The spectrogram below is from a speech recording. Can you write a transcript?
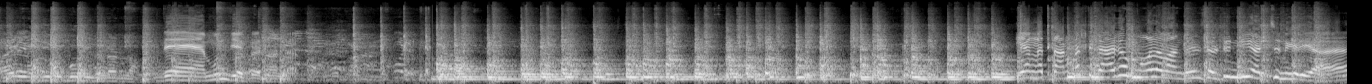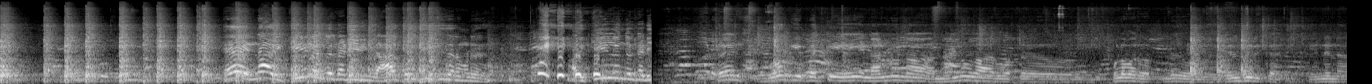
மழை முந்திய பேர் நல்லா எங்க தங்கத்துக்காக மூளை வாங்குறேன்னு சொல்லிட்டு நீ அடிச்சுனுக்கிறியா என்ன அது கீழே சொல்லி அடிக்கிறீங்களா கொஞ்சம் தர முடியாது. அது கீழே சொல்லி அடி போகி பற்றி நன்னு நன்னூலார் ஒருத்தர் புலவர் வந்து எழுதியிருக்காரு. என்னன்னா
